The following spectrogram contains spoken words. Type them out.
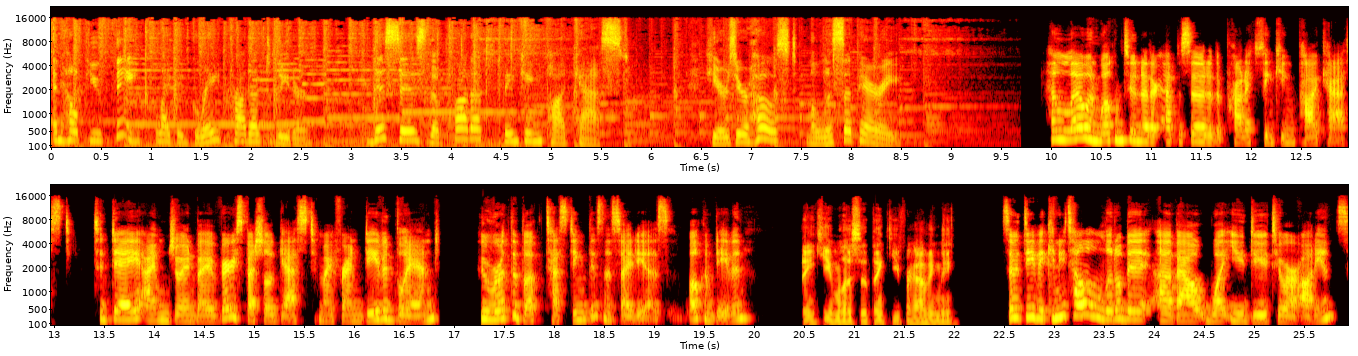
and help you think like a great product leader. This is the Product Thinking Podcast. Here's your host, Melissa Perri. Hello, and welcome to another episode of the Product Thinking Podcast. Today, I'm joined by a very special guest, my friend David Bland, who wrote the book Testing Business Ideas. Welcome, David. Thank you, Melissa. Thank you for having me. So, David, can you tell a little bit about what you do to our audience?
